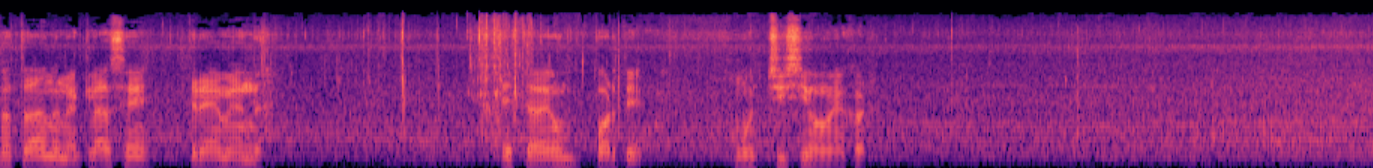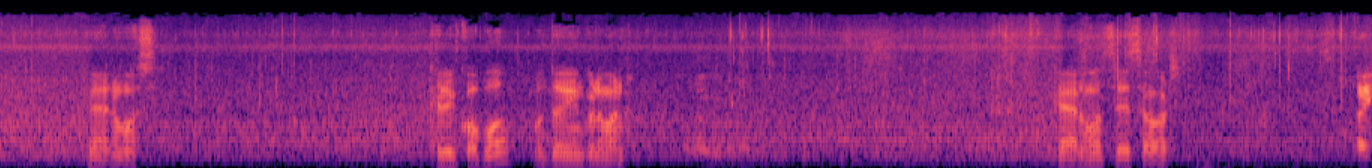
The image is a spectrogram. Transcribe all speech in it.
nos está dando una clase tremenda. Esta vez un porte muchísimo mejor. Qué hermoso. ¿Quieres el copo o está bien con la mano? Qué hermoso es sabor. Ay.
